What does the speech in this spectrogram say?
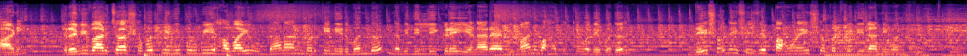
आणि रविवारच्या शपथविधीपूर्वी हवाई उड्डाणांवरती निर्बंध नवी दिल्लीकडे येणाऱ्या विमान वाहतुकीमध्ये बदल देशोदेशीचे पाहुणे शपथविधीला निमंत्रित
